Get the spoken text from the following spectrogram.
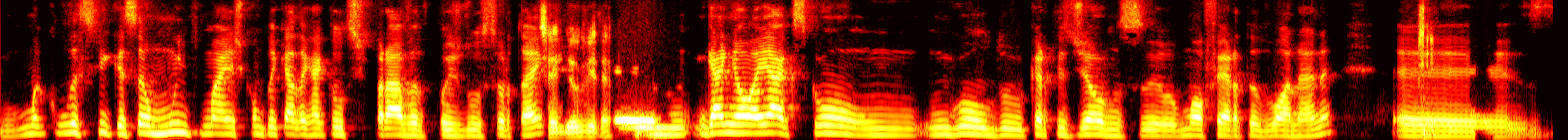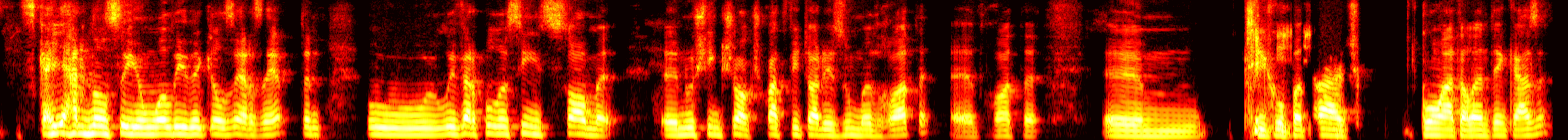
uma classificação muito mais complicada que aquilo que se esperava depois do sorteio. Sem dúvida. ganha ao Ajax com um, um gol do Curtis Jones, uma oferta do Onana. Uh, se calhar não saiam ali daquele 0-0. Portanto, o Liverpool assim soma uh, nos 5 jogos 4 vitórias, uma derrota. A derrota um, ehm, ficou para trás com a Atalanta em casa,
